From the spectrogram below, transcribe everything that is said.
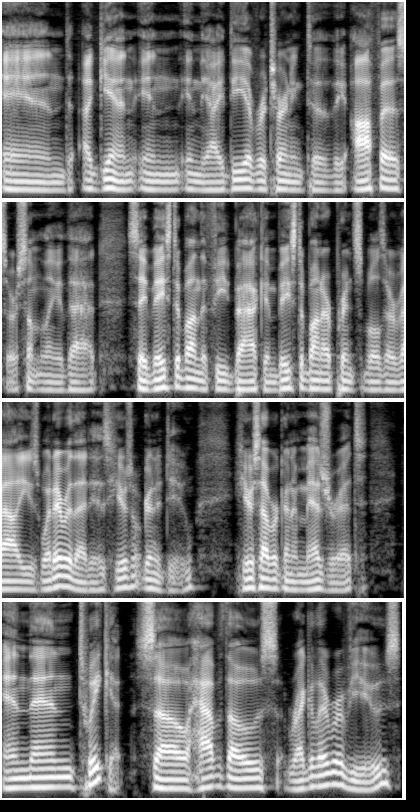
And again, in in the idea of returning to the office or something like that, say based upon the feedback and based upon our principles, our values, whatever that is, here's what we're going to do. Here's how we're going to measure it and then tweak it. So have those regular reviews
